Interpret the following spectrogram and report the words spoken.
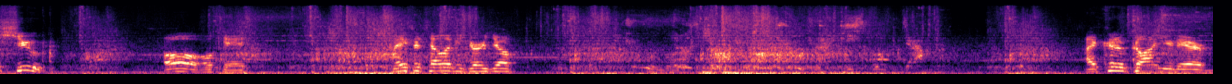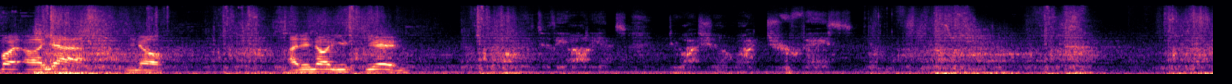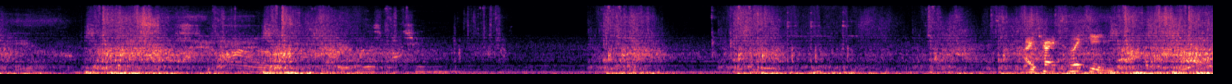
shoot. Oh, okay. Thanks for telling me, Giorgio. I could have got you there, but uh, yeah, you know, I didn't know you did. I tried clicking.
